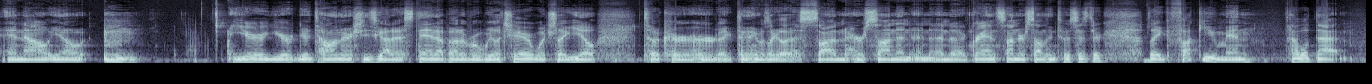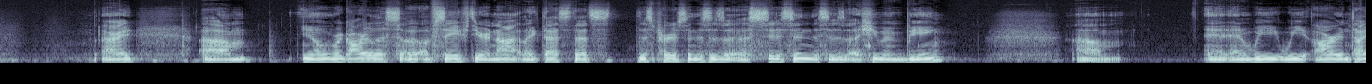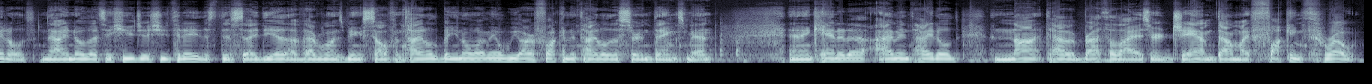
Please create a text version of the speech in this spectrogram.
And now, you know, you're you're you're telling her she's got to stand up out of her wheelchair, which like you know took her her like I think it was like a son, her son, and, and, and a grandson or something to a sister. Like fuck you, man. How about that? All right. Um, you know, regardless of, of, safety or not, like that's that's this person. This is a, a citizen. This is a human being. Um, and, and we we are entitled. Now I know that's a huge issue today. This this idea of everyone's being self entitled, but you know what, man? We are fucking entitled to certain things, man. And in Canada, I'm entitled not to have a breathalyzer jammed down my fucking throat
